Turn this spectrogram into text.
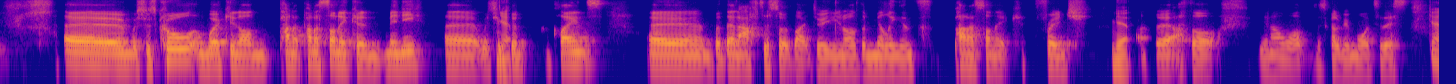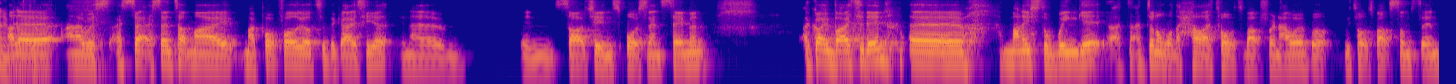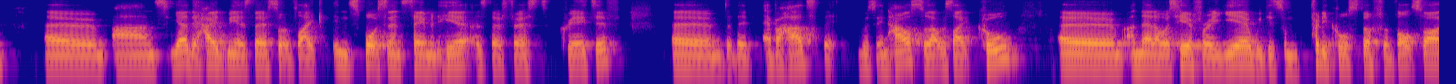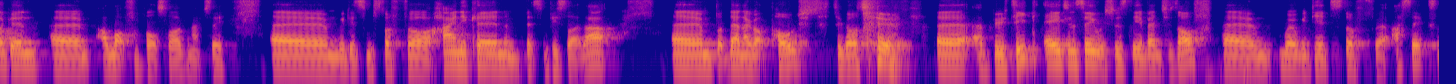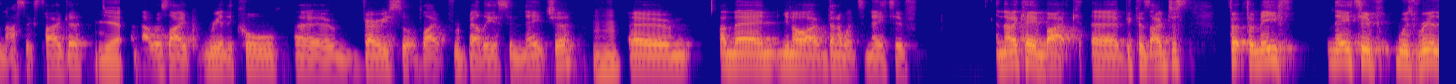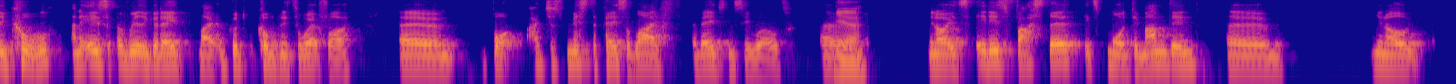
um, which was cool. and working on Pan- Panasonic and Mini, uh, which are yeah. good clients. Um, but then after sort of like doing, you know, the millionth Panasonic fridge, yeah. I thought, you know what, there's got to be more to this. And, uh, and, I was, I, set, I, sent up my my portfolio to the guys here in um, in Saatchi in sports and entertainment. I got invited in, uh, managed to wing it. I, I, don't know what the hell I talked about for an hour, but we talked about something. Um, and yeah, they hired me as their sort of like in sports and entertainment here as their first creative um, that they'd ever had that was in house. So that was like cool. Um, and then I was here for a year. We did some pretty cool stuff for Volkswagen, um, a lot for Volkswagen actually. Um, we did some stuff for Heineken and bits and pieces like that. Um, but then I got poached to go to uh, a boutique agency, which was the Adventures of, um, where we did stuff for Asics and Asics Tiger. Yeah, and that was like really cool, um, very sort of like rebellious in nature. Mm-hmm. and then you know, I, then I went to Native and then I came back uh, because I just, for, for me, Native was really cool, and it is a really good like a good company to work for. Um, but I just missed the pace of life of agency world. Um, yeah, you know, it's it is faster, it's more demanding. Um, you know,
